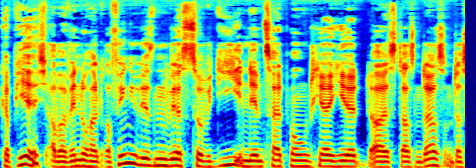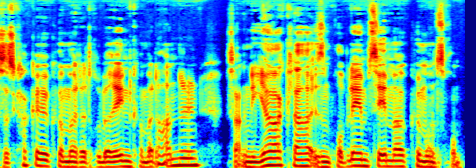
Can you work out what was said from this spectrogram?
kapiere ich. Aber wenn du halt darauf hingewiesen wirst, so wie die in dem Zeitpunkt, ja, hier, da ist das und das und das ist Kacke, können wir da drüber reden, können wir da handeln, sagen die, ja, klar, ist ein Problem, kümmern wir uns drum.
